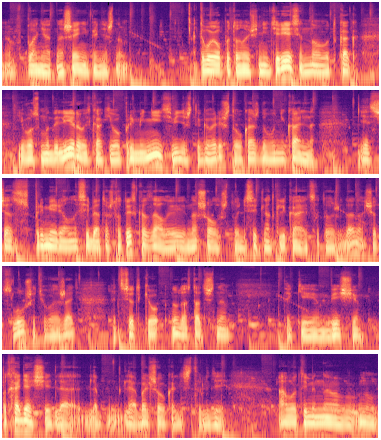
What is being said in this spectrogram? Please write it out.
э, в плане отношений, конечно, твой опыт, он очень интересен, но вот как его смоделировать, как его применить, видишь, ты говоришь, что у каждого уникально. Я сейчас примерил на себя то, что ты сказал, и нашел, что действительно откликается тоже, да, насчет слушать, уважать. Это все-таки, ну, достаточно такие вещи, подходящие для, для, для большого количества людей. А вот именно, ну,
